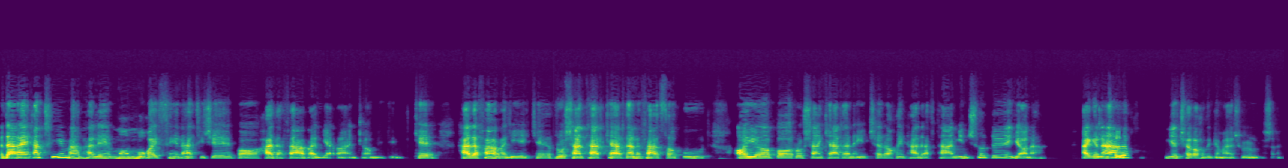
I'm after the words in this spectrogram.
و در حقیقت توی مرحله ما مقایسه نتیجه با هدف اولیه رو انجام میدیم که هدف اولیه که روشنتر کردن فضا بود آیا با روشن کردن این چراغ این هدف تأمین شده یا نه؟ اگه نه یه چراغ دیگه مجبور میشن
